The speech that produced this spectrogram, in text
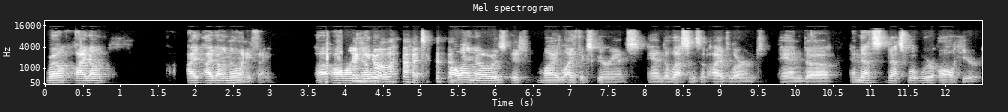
Well, I don't, I, I don't know anything. Uh, all I know, you know a lot. all I know is is my life experience and the lessons that I've learned, and uh, and that's that's what we're all here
